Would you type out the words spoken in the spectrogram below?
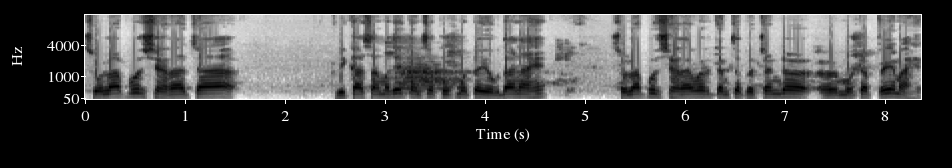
सोलापूर शहराच्या विकासामध्ये त्यांचं खूप मोठं योगदान आहे. सोलापूर शहरावर त्यांचं प्रचंड मोठं प्रेम आहे.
